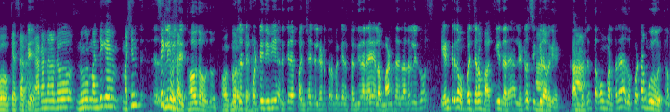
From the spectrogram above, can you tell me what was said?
Okay sir. ಯಾಕಂದ್ರೆ ಅದು ನೂರು ಮಂದಿಗೆ ಮಷಿನ್ ಹೌದು ಹೌದು ಹೌದು. ನೂರು sir. ಕೊಟ್ಟಿದೀವಿ. ಅದಕ್ಕೆ ಪಂಚಾಯತ್ ಲೆಟರ್ ತರಬೇಕು ತಂದಿದ್ದಾರೆ. ಎಲ್ಲ ಮಾಡ್ತಾ ಇದ್ದಾರೆ ಅದರಲ್ಲಿ ಇನ್ನು ಎಂಟರಿಂದ ಒಂಬತ್ತು ಜನ ಬಾಕಿ ಇದ್ದಾರೆ. ಲೆಟರ್ ಸಿಕ್ಕಿಲ್ಲ ಅವ್ರಿಗೆ. ಕಾರ್ಪೊರೇಷನ್ ತಗೊಂಡ್ ಬರ್ತಾರೆ. ಅದು ಕೊಟ್ಟ ಮುಗಿದೋಯ್ತು.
